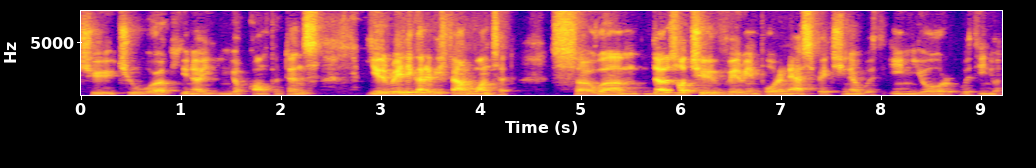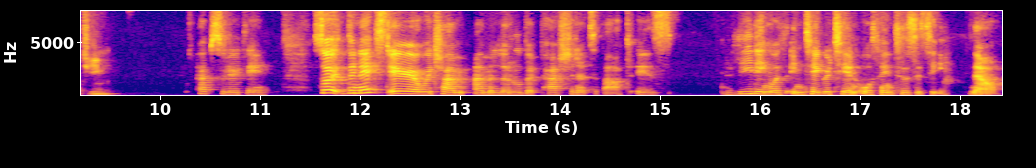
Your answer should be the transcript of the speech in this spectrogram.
to to work you know in your competence you're really going to be found wanted. So mm. um, those are two very important aspects you know within your within your team. Absolutely. So the next area which i'm i'm a little bit passionate about is leading with integrity and authenticity. Now,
